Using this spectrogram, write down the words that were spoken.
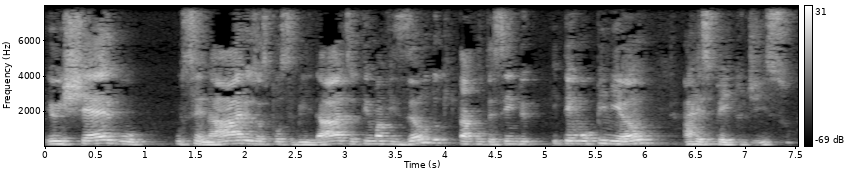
eu enxergo os cenários, as possibilidades, eu tenho uma visão do que está acontecendo e tenho uma opinião a respeito disso.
